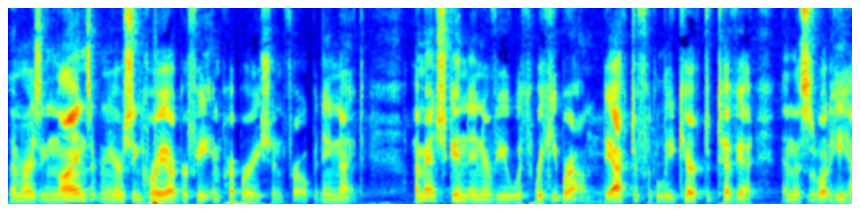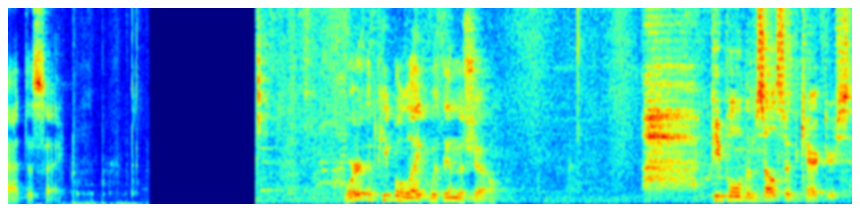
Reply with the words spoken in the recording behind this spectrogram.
memorizing lines and rehearsing choreography in preparation for opening night. I managed to get an interview with Ricky Brown, the actor for the lead character Tevye, and this is what he had to say. What are the people like within the show? People themselves or the characters?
